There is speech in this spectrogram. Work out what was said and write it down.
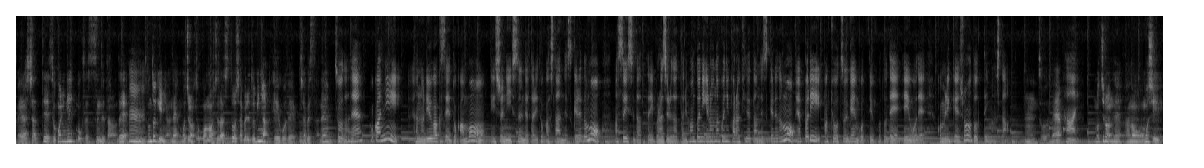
がいらっしゃってそこにね僕たち住んでたので、うん。その時にはねもちろんそこの人たちと喋る時には英語で喋ってたね。そうだね。他にあの留学生とかも一緒に住んでたりとかしたんですけれども、まあ、スイスだったりブラジルだったり本当にいろんな国から来てたんですけれどもやっぱり、まあ、共通言語っていうことで英語でコミュニケーションをとっていましたうん、そうだねはいもちろんねあのもし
